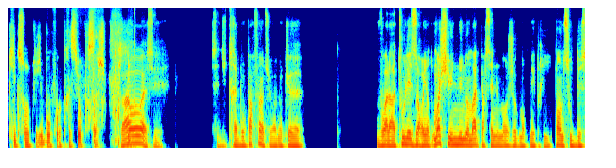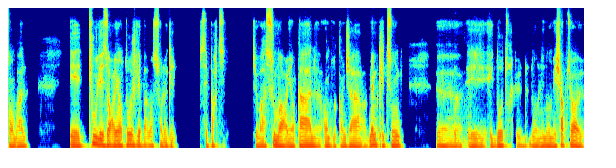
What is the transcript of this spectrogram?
Clicksong que j'ai beaucoup apprécié au passage. Ah ouais, ouais c'est c'est du très bon parfum, tu vois. Donc, euh, voilà, tous les orientaux. Moi, je suis une nomade, personnellement, j'augmente mes prix, pas en dessous de 200 balles. Et tous les orientaux, je les balance sur le gris. C'est parti. Tu vois, Souma Oriental, Ambre Kanjar, même Clicksong euh, et, d'autres dont les noms m'échappent, tu vois. moi,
